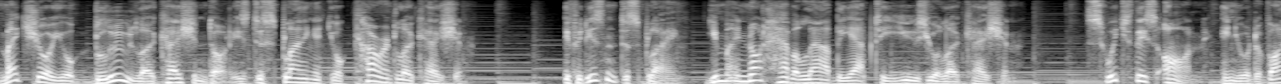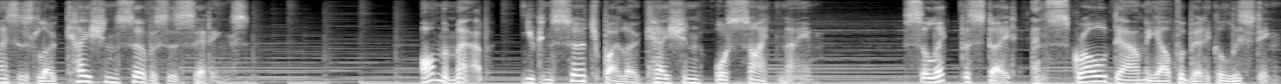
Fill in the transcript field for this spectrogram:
Make sure your blue location dot is displaying at your current location. If it isn't displaying, you may not have allowed the app to use your location. Switch this on in your device's Location Services settings. On the map, you can search by location or site name. Select the state and scroll down the alphabetical listing.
